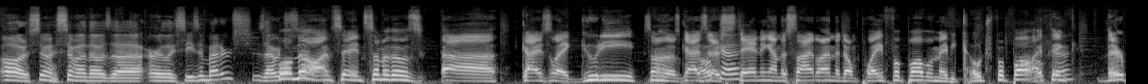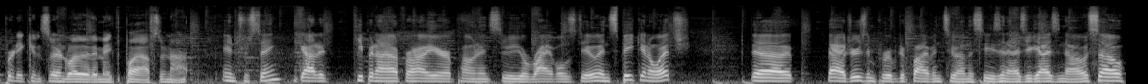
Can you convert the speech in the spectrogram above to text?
oh, so some of those uh, early season betters. Is that what? Well, you're no, saying? I'm saying some of those uh, guys like Goody, some of those guys that are standing on the sideline that don't play football but maybe coach football. I think they're pretty concerned whether they make the playoffs or not. Interesting. Got to keep an eye out for how your opponents do, your rivals do. And speaking of which, the Badgers improved to five and two on the season, as you guys know. So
